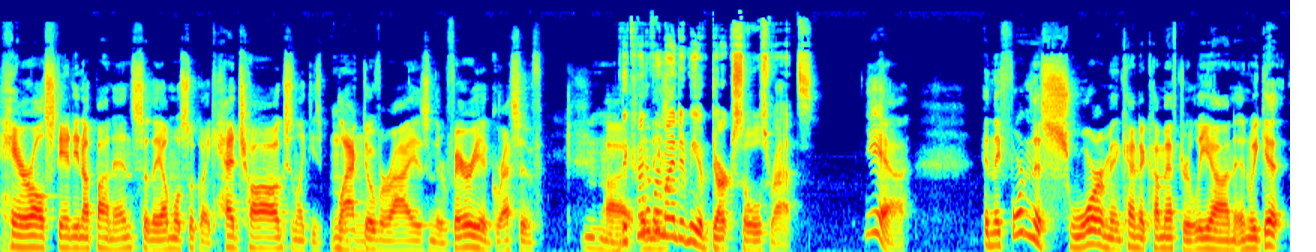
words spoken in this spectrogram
hair all standing up on end, so they almost look like hedgehogs and like these blacked over eyes, and they're very aggressive. Mhm. Uh, they kind of and reminded me of Dark Souls rats yeah, and they form this swarm and kind of come after Leon, and we get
